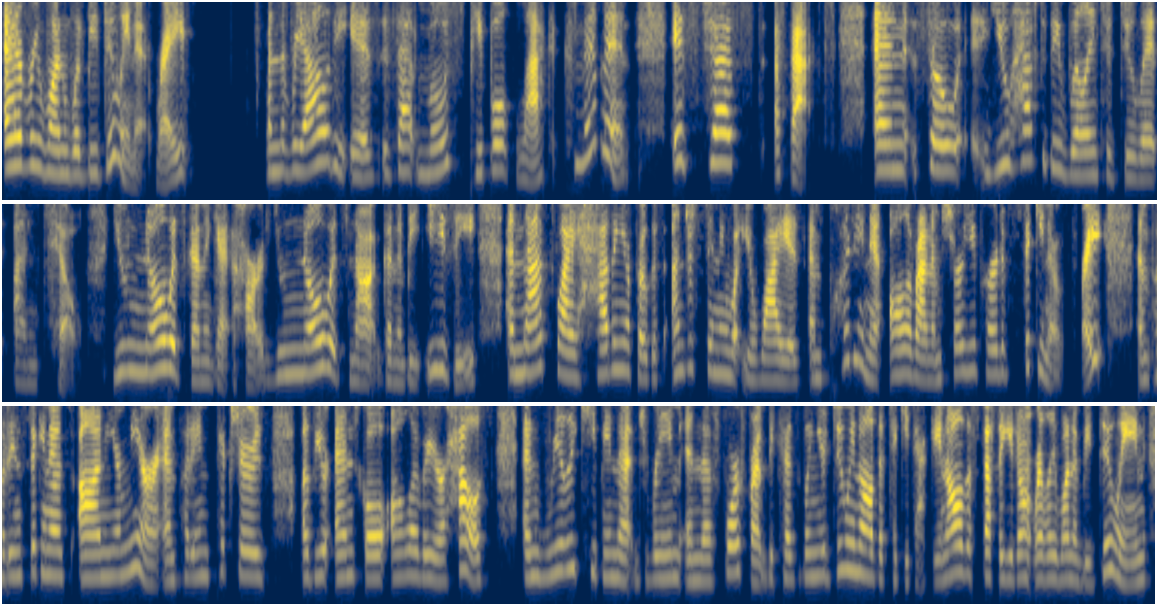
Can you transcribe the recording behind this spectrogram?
everyone would be doing it, right? And the reality is is that most people lack commitment. It's just a fact. And so eh, you have to be willing to do it until you know it's going to get hard. You know it's not going to be easy. And that's why having your focus, understanding what your why is and putting it all around. I'm sure you've heard of sticky notes, right? And putting sticky notes on your mirror and putting pictures of your end goal all over your house and really keeping that dream in the forefront because when you're doing all the ticky tacky all the stuff that you don't really want to be doing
